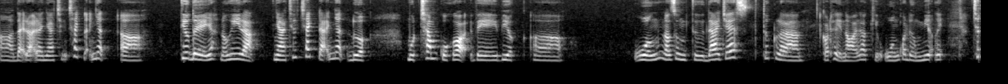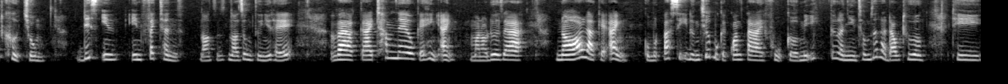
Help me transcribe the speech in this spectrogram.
uh, đại loại là nhà chức trách đã nhận uh, tiêu đề nhá. Nó ghi là nhà chức trách đã nhận được 100 cuộc gọi về việc uh, uống nó dùng từ digest tức là có thể nói là kiểu uống qua đường miệng ấy chất khử trùng disinfectant nó nó dùng từ như thế. Và cái thumbnail cái hình ảnh mà nó đưa ra nó là cái ảnh của một bác sĩ đứng trước một cái quan tài phủ cờ Mỹ tức là nhìn trông rất là đau thương. Thì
